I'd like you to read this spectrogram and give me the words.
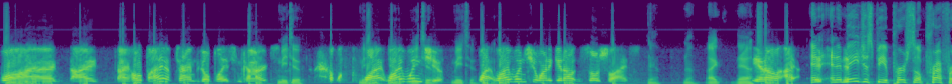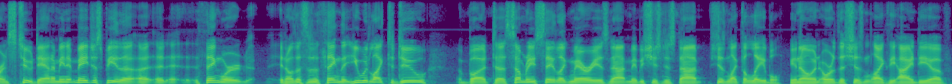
Well, I I I hope I have time to go play some cards. Me too. Me- Why why yeah, wouldn't too. you? Me too. Why why wouldn't you want to get out and socialize? Yeah. No. I yeah. You know, I and, it- and it may just be a personal preference too, Dan. I mean, it may just be the uh, a, a thing where you know this is a thing that you would like to do, but uh, somebody say like Mary is not. Maybe she's just not. She doesn't like the label, you know, and or that she doesn't like the idea of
